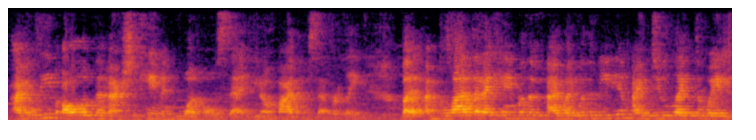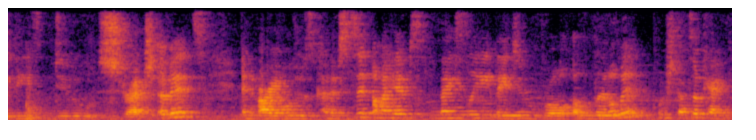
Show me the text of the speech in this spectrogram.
I believe all of them actually came in one whole set. You don't buy them separately. But I'm glad that I came with a, I went with a medium. I do like the way these do stretch a bit and are able to just kind of sit on my hips nicely. They do roll a little bit, which that's okay.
